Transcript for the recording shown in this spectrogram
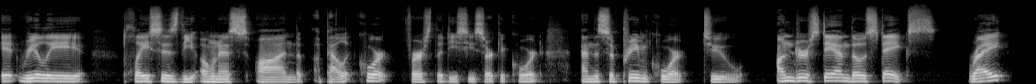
It really places the onus on the appellate court, first the DC Circuit Court, and the Supreme Court to understand those stakes, right?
